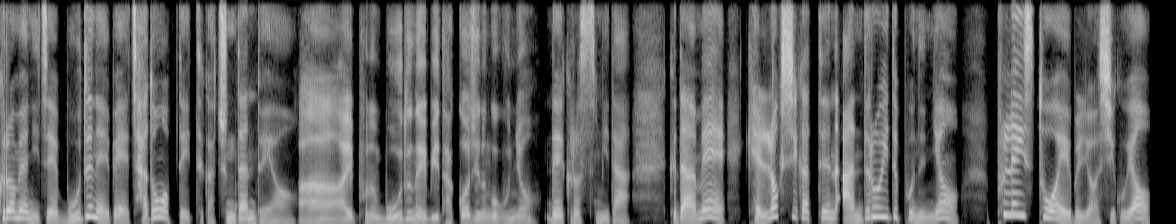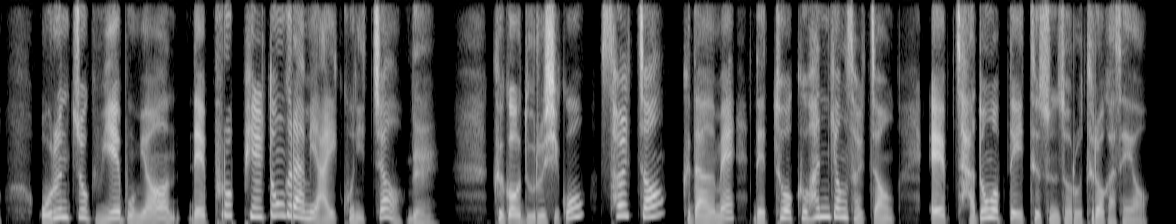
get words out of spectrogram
그러면 이제 모든 앱에 자동 업데이트가 중단돼요. 아, 아이폰은 모든 앱이 다 꺼지는 거군요. 네, 그렇습니다. 그 다음에 갤럭시 같은 안드로이드 폰은요, 플레이 스토어 앱을 여시고요. 오른쪽 위에 보면 내 프로필 동그라미 아이콘 있죠? 네. 그거 누르시고 설정, 그 다음에 네트워크 환경 설정, 앱 자동 업데이트 순서로 들어가세요.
